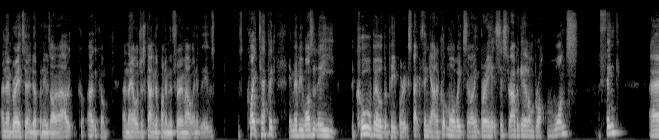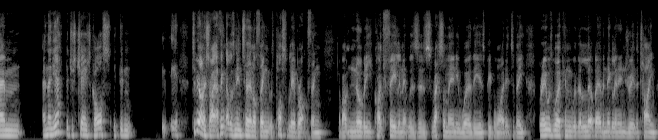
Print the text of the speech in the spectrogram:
and then Bray turned up and he was like, "Out, out you come!" And they all just ganged up on him and threw him out. And it, it was was quite tepid. It maybe wasn't the the cool build that people were expecting. You had a couple more weeks of I think Bray hit Sister Abigail on Brock once, I think, um, and then yeah, they just changed course. It didn't. It, it, to be honest, right, I think that was an internal thing. It was possibly a Brock thing about nobody quite feeling it was as WrestleMania worthy as people wanted it to be. Bray was working with a little bit of a niggling injury at the time,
